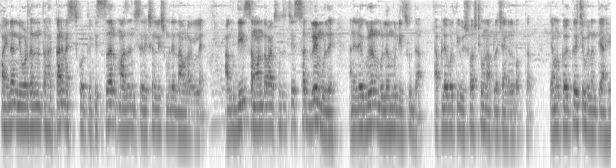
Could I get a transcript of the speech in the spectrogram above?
फायनल निवड झाल्यानंतर हक्काने मेसेज करतोय की सर माझं सिलेक्शन लिस्टमध्ये नाव लागलेलं आहे. अगदी समांतर आरक्षणाचे सगळे मुले आणि रेग्युलर मुलं मुलीसुद्धा आपल्यावरती विश्वास ठेवून आपलं चॅनल बघतात. त्यामुळे कळकळीची विनंती आहे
